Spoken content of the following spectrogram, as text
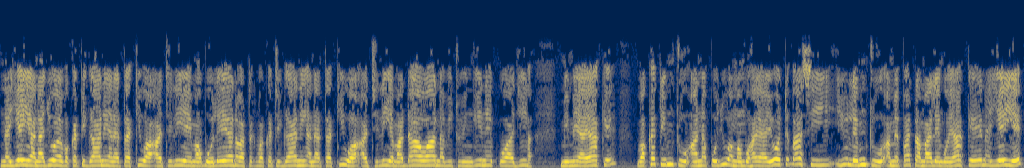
na yeye anajua wakati gani anatakiwa atilie mabolea na wakati gani anatakiwa atilie madawa na vitu vingine kwa ajili mimea yake. Wakati mtu anapojua mambo haya yote basi yule mtu amepata malengo yake na yeye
